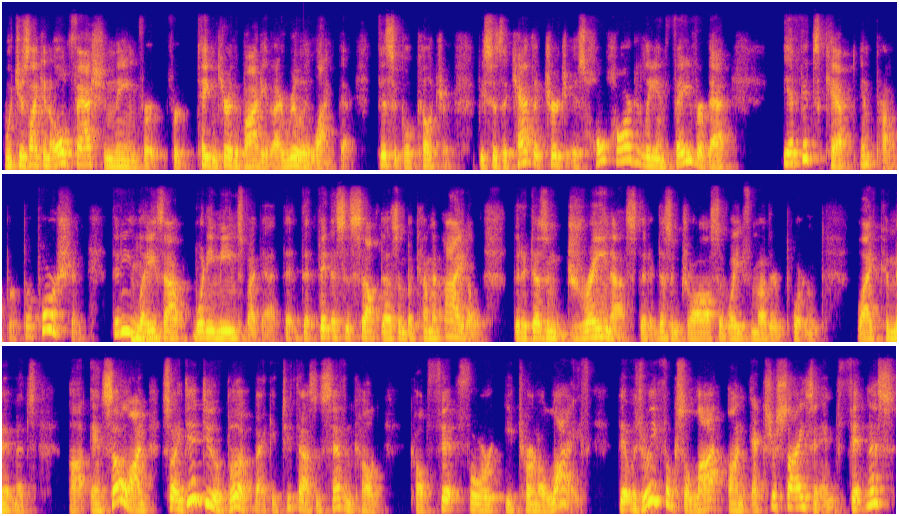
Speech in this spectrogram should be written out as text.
which is like an old-fashioned name for, for taking care of the body that I really like, that physical culture. Because the Catholic Church is wholeheartedly in favor of that if it's kept in proper proportion. Then he mm-hmm. lays out what he means by that, that, that fitness itself doesn't become an idol, that it doesn't drain us, that it doesn't draw us away from other important life commitments, uh, and so on. So I did do a book back in 2007 called called Fit for Eternal Life that was really focused a lot on exercise and, and fitness.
